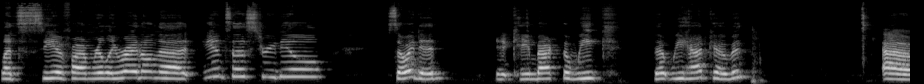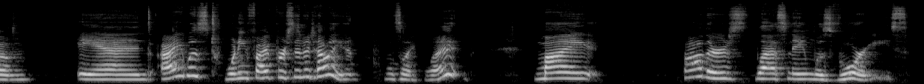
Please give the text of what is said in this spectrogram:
Let's see if I'm really right on that ancestry deal. So I did. It came back the week that we had COVID. Um, and I was 25% Italian. I was like, what? My father's last name was Voorhees,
